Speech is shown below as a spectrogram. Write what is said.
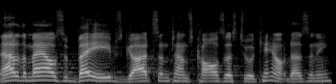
out of the mouths of babes, God sometimes calls us to account, doesn't He?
